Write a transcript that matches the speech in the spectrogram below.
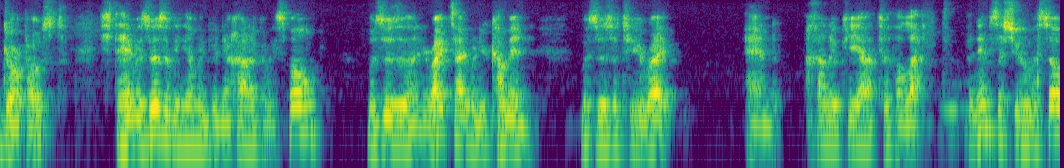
doorpost. Mezuzah on your right side when you come in, mezuzah to your right, and Chanukiah to the left. The So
